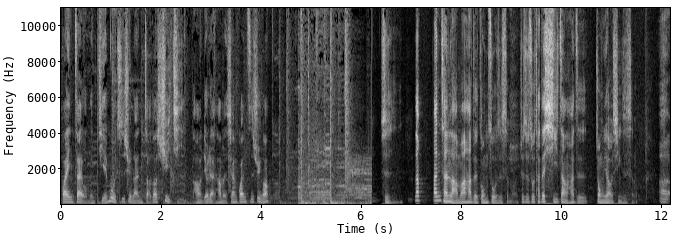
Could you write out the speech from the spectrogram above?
欢迎在我们节目资讯栏找到续集，然后浏览他们相关资讯哦。是，那班禅喇嘛他的工作是什么？就是说他在西藏他的重要性是什么？呃，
